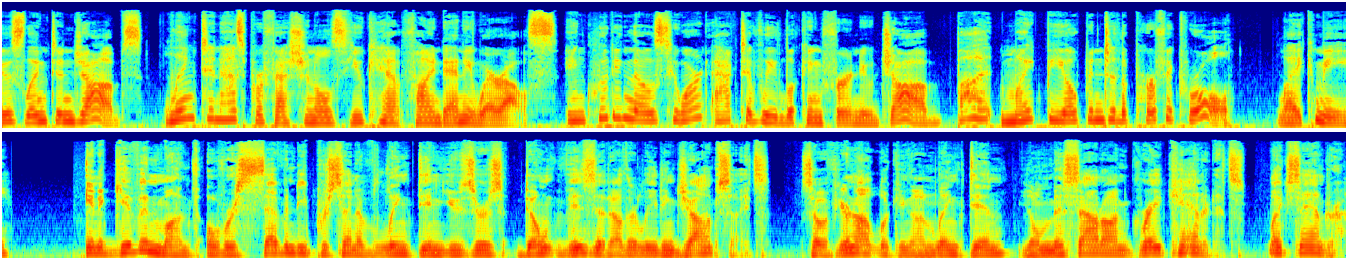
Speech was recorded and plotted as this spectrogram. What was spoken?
use LinkedIn Jobs. LinkedIn has professionals you can't find anywhere else, including those who aren't actively looking for a new job but might be open to the perfect role, like me. In a given month, over 70% of LinkedIn users don't visit other leading job sites. So if you're not looking on LinkedIn, you'll miss out on great candidates like Sandra.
